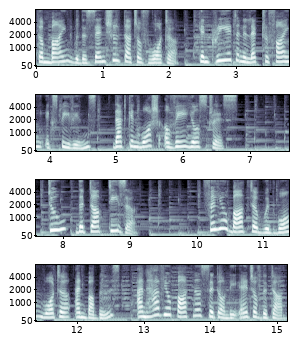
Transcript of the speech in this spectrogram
combined with the sensual touch of water, can create an electrifying experience that can wash away your stress. 2. The tub teaser. Fill your bathtub with warm water and bubbles and have your partner sit on the edge of the tub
